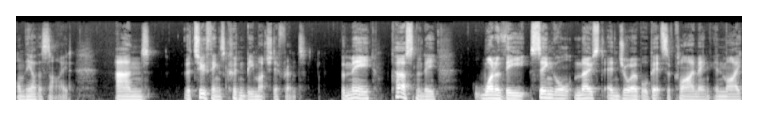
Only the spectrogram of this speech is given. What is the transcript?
on the other side. And the two things couldn't be much different. For me, personally, one of the single most enjoyable bits of climbing in my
